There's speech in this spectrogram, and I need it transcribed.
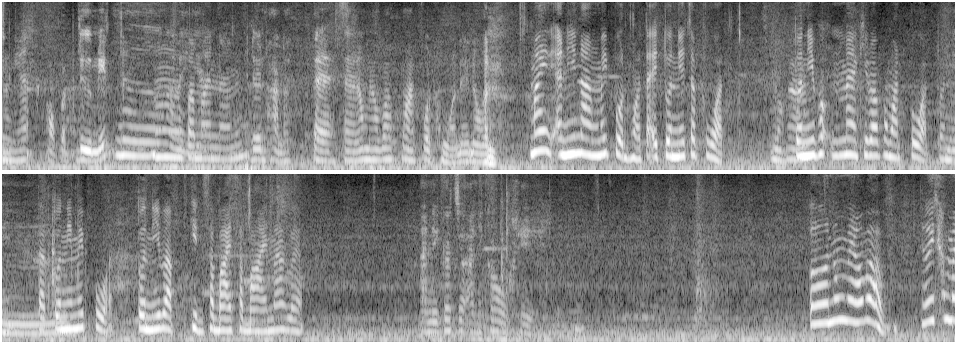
อย่างเงี้ยออกแบบดื่มนิดนึงอืมอไอย่งเงี้ยประมาณนั้น เดินผ่านแล้วแต่แต่น้องแมวว่าประมาณปวดหัวแน่นอน ไม่ อันนี้นางไม่ปวดหัวแต่ไอตัวนี้จะปวด ตัวนี้เพราะแม่คิดว่าประมาณปวดตัวนี้ อืม แต่ตัวนี้ไม่ปวด ตัวนี้แบบกลิ่นสบายสบายมากเลย อันนี้ก็จะอันนี้ก็โอเคเออน้องแมวแบบเฮ้ยทำไม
